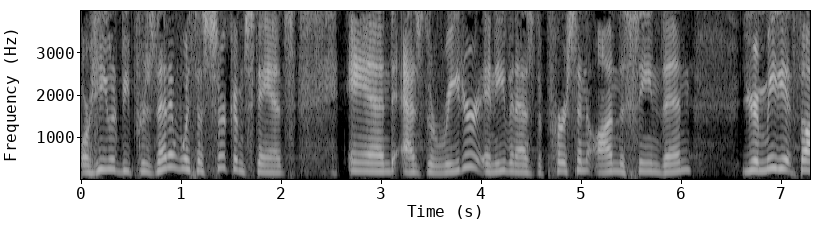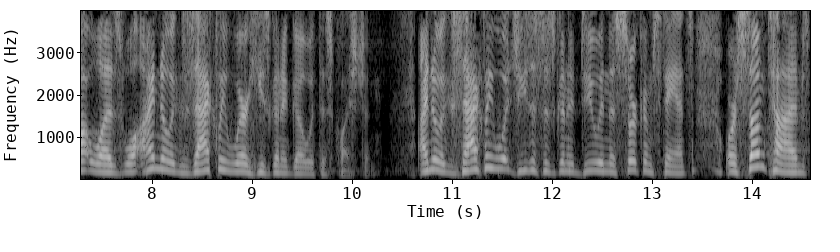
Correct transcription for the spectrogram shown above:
or he would be presented with a circumstance, and as the reader and even as the person on the scene then, your immediate thought was, well, I know exactly where he's going to go with this question. I know exactly what Jesus is going to do in this circumstance. Or sometimes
